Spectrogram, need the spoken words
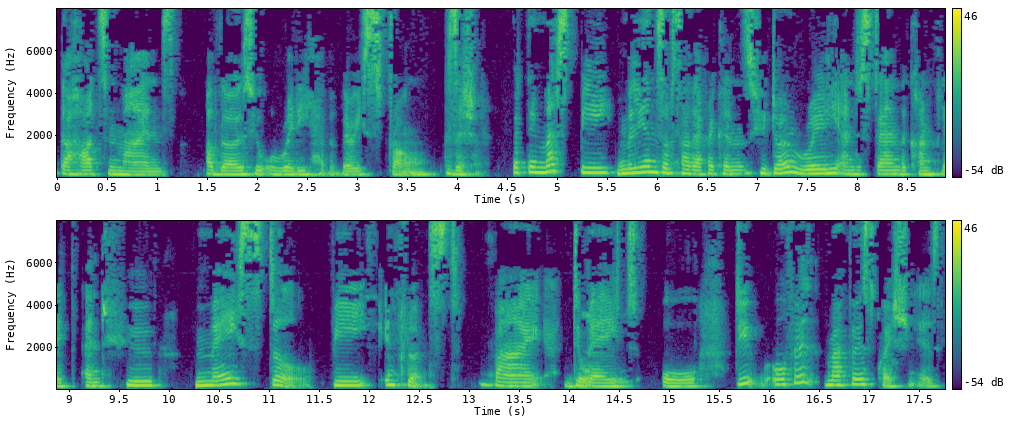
the hearts and minds of those who already have a very strong position. But there must be millions of South Africans who don't really understand the conflict and who may still be influenced by debate or do you, well first, my first question is,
